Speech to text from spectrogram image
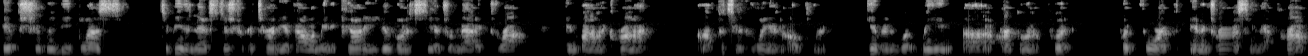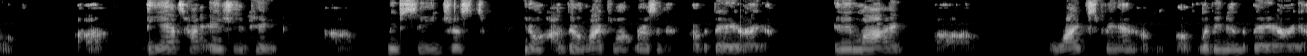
if should we be blessed to be the next district attorney of Alameda County, you're going to see a dramatic drop in violent crime, uh, particularly in Oakland. given what we uh, are going to put put forth in addressing that problem. Uh, the anti-Asian hate um, we've seen just you know I've been a lifelong resident of the Bay Area, and in my uh, lifespan of, of living in the Bay Area,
